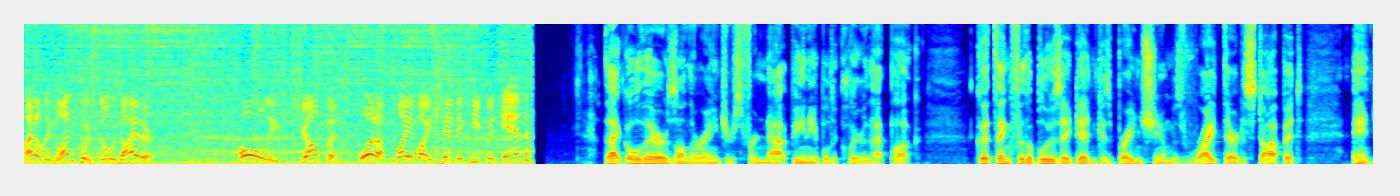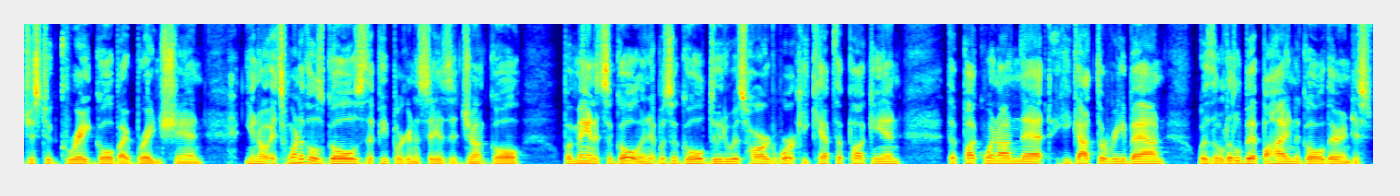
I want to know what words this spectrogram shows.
I don't think Lundqvist knows either. Holy jumping. What a play by Schenn to keep it in. That goal there is on the Rangers for not being able to clear that puck. Good thing for the Blues they didn't because Brayden Schenn was right there to stop it and just a great goal by Brayden Schenn. You know, it's one of those goals that people are going to say is a junk goal, but man, it's a goal, and it was a goal due to his hard work. He kept the puck in, the puck went on net, he got the rebound, was a little bit behind the goal there, and just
